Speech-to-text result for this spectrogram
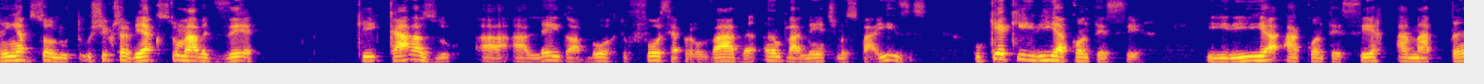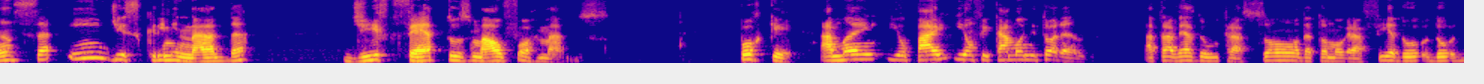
em absoluto. O Chico Xavier costumava dizer que caso a, a lei do aborto fosse aprovada amplamente nos países, o que, que iria acontecer? Iria acontecer a matança indiscriminada de fetos mal formados. Por quê? A mãe e o pai iam ficar monitorando através do ultrassom, da tomografia, do, do,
